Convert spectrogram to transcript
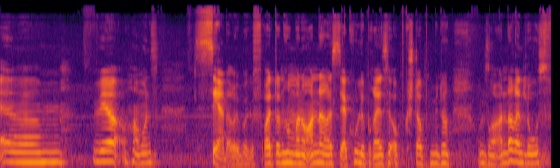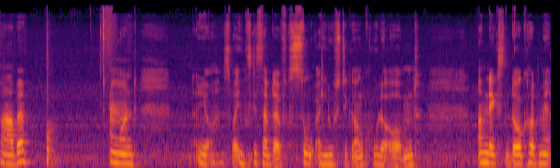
ähm, wir haben uns sehr darüber gefreut. Dann haben wir noch andere sehr coole Preise abgestaubt mit unserer anderen Losfarbe. Und ja, es war insgesamt einfach so ein lustiger und cooler Abend. Am nächsten Tag hat mir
